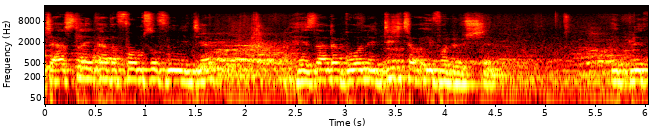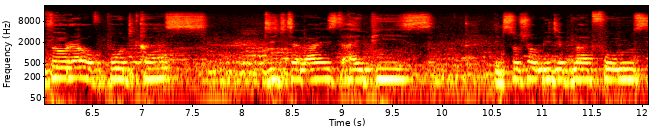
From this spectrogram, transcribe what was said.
just like other forms of media, has undergone a digital evolution. A plethora of podcasts, digitalized IPs, and social media platforms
